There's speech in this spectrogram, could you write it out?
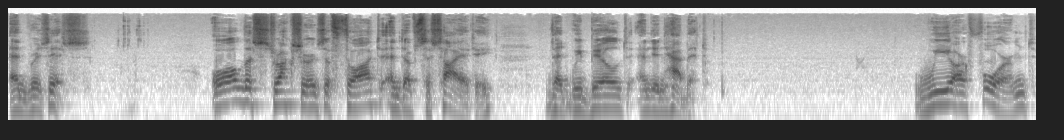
and resists all the structures of thought and of society that we build and inhabit. We are formed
